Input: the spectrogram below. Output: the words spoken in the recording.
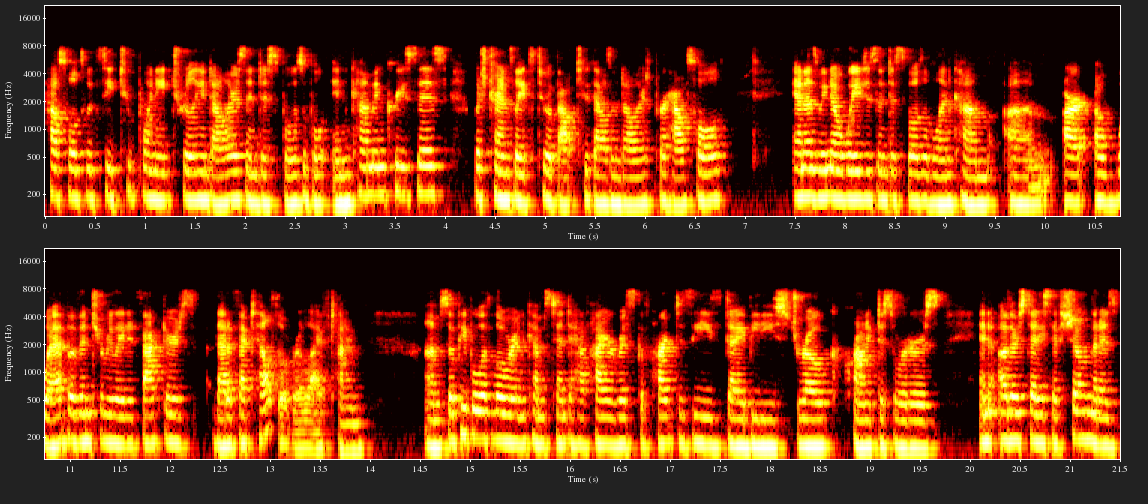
households would see $2.8 trillion in disposable income increases, which translates to about $2,000 per household. And as we know, wages and disposable income um, are a web of interrelated factors that affect health over a lifetime. Um, so people with lower incomes tend to have higher risk of heart disease, diabetes, stroke, chronic disorders. And other studies have shown that as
